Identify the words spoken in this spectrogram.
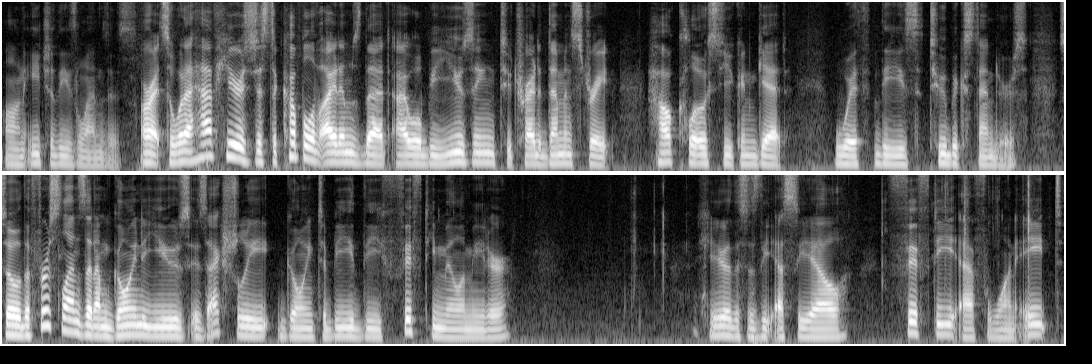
on each of these lenses. Alright, so what I have here is just a couple of items that I will be using to try to demonstrate how close you can get with these tube extenders. So the first lens that I'm going to use is actually going to be the 50 millimeter. Here, this is the SEL 50 f1.8.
